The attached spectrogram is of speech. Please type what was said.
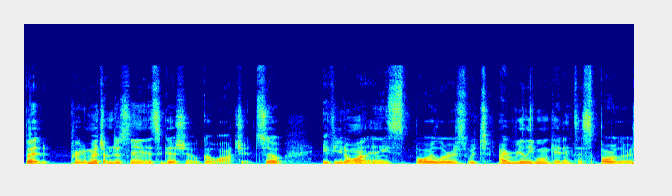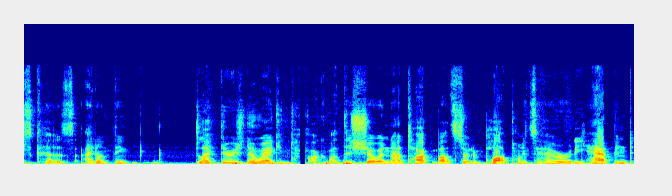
But pretty much i'm just saying it's a good show. Go watch it. So if you don't want any spoilers which i really won't get into spoilers because i don't think like there is no way I can talk about this show and not talk about certain plot points that have already happened.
